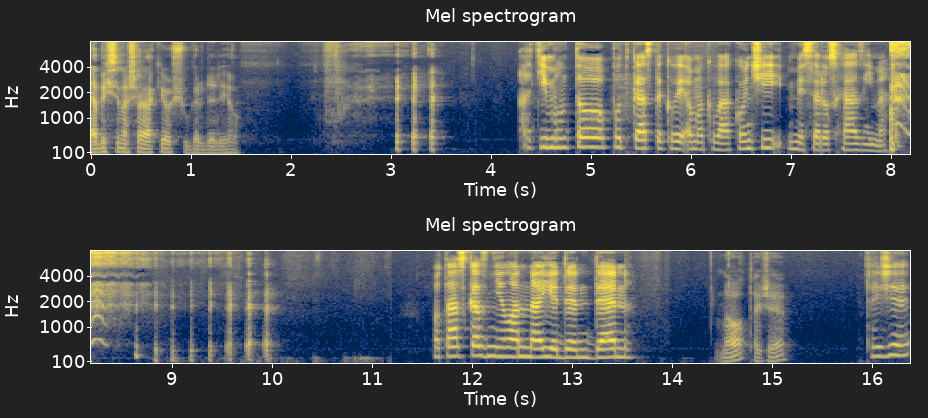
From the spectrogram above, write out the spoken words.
Já bych si našel nějakého sugar daddyho. A tímto podcast takový amaková končí, my se rozcházíme. Otázka zněla na jeden den. No, takže... Takže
